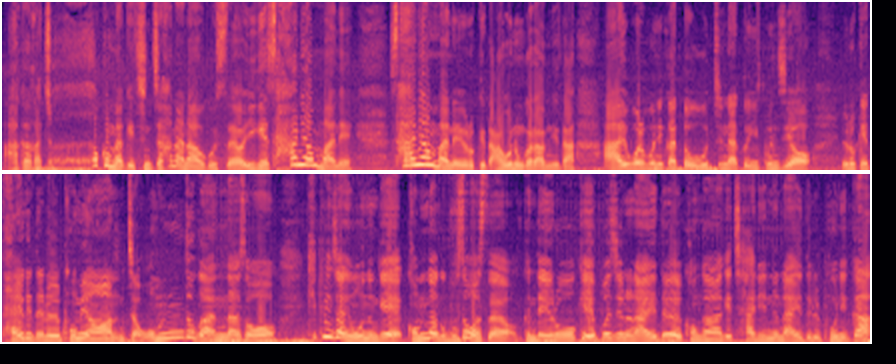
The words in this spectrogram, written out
아가가 조그맣게 진짜 하나 나오고 있어요. 이게 4년 만에 4년 만에 이렇게 나오는 거랍니다. 아, 요걸 보니까 또 어찌나 또 이쁜지요. 이렇게 다육이들을 보면 진짜 엄두가 안 나서 키핑장에 오는 게 겁나고 무서웠어요. 근데 이렇게 예뻐지는 아이들 건강하게 잘 있는 아이들을 보니까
